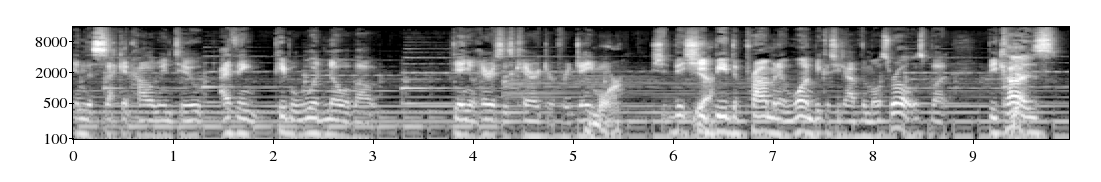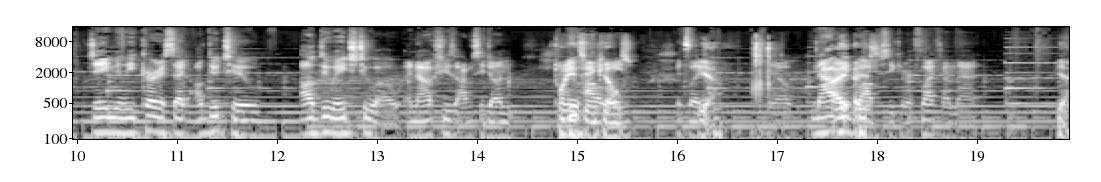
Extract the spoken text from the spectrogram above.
in the second Halloween 2, I think people would know about Danielle Harris's character for Jamie. More. She'd, she'd Yeah. be the prominent one because she'd have the most roles, but because Jamie Lee Curtis said, I'll do two, I'll do H2O, and now she's obviously done the 2018 kills. It's like, Yeah. you know, now I- people I- obviously can reflect on that. Yeah,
